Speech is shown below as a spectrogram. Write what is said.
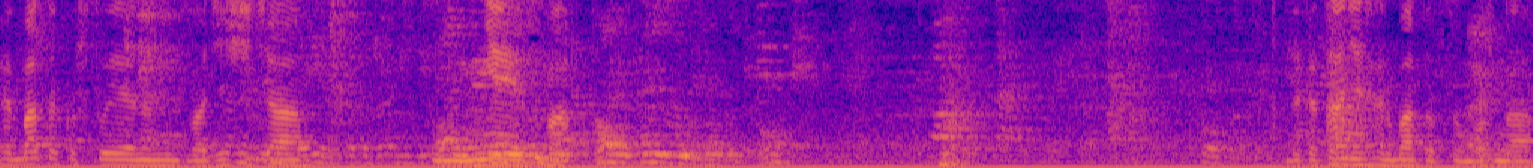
Herbata kosztuje 1,20 i nie jest warto. Taka tania herbata, co można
